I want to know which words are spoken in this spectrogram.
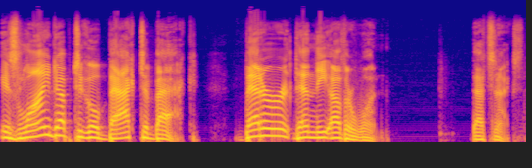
is lined up to go back to back better than the other one. That's next.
